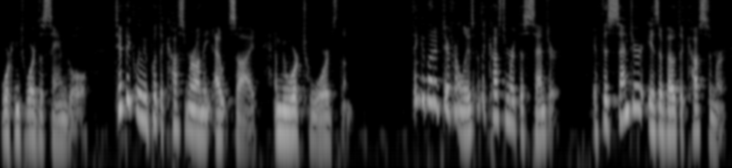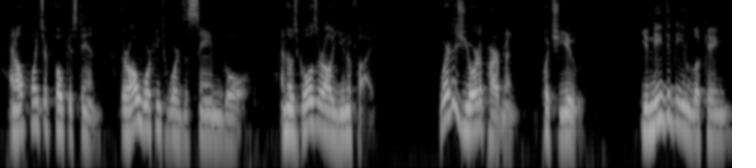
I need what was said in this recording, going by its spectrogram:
working towards the same goal. Typically, we put the customer on the outside and we work towards them. About it differently. Let's put the customer at the center. If the center is about the customer and all points are focused in, they're all working towards the same goal, and those goals are all unified. Where does your department put you? You need to be looking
